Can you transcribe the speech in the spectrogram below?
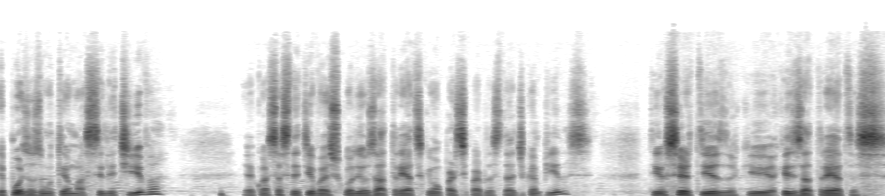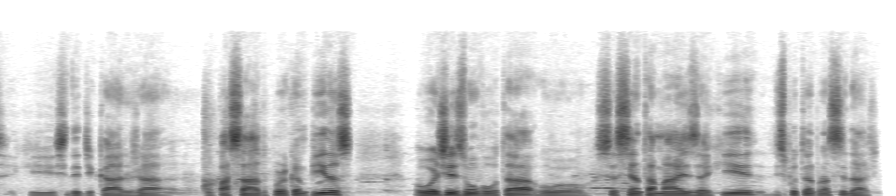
Depois nós vamos ter uma seletiva. É, com essa seletiva vai escolher os atletas que vão participar da cidade de Campinas. Tenho certeza que aqueles atletas que se dedicaram já no passado por Campinas, hoje eles vão voltar o 60 a mais aqui disputando para a cidade.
